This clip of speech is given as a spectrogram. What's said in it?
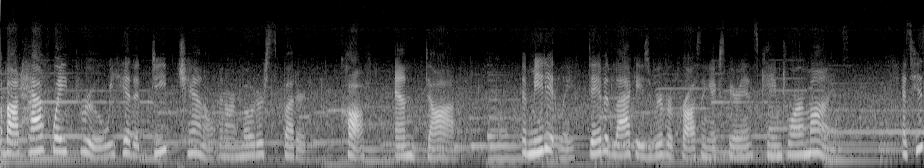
About halfway through, we hit a deep channel and our motor sputtered, coughed, and died. Immediately, David Lackey's river crossing experience came to our minds. As his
